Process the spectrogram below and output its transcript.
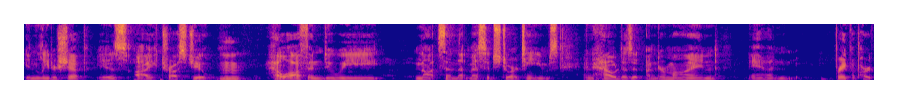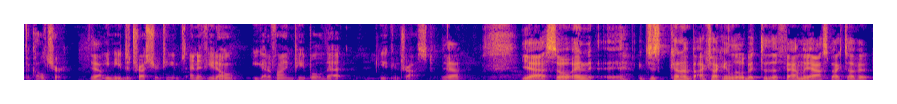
in leadership is I trust you. Mm. How often do we not send that message to our teams and how does it undermine and break apart the culture? Yeah. You need to trust your teams. And if you don't, you got to find people that you can trust. Yeah. Yeah. So, and uh, just kind of backtracking a little bit to the family aspect of it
